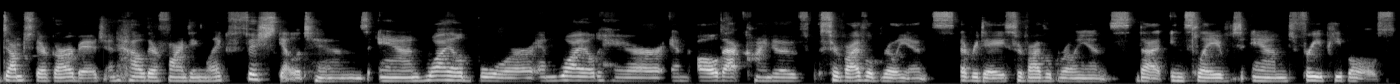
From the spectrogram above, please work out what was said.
dumped their garbage and how they're finding like fish skeletons and wild boar and wild hare and all that kind of survival brilliance, everyday survival brilliance that enslaved and free peoples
